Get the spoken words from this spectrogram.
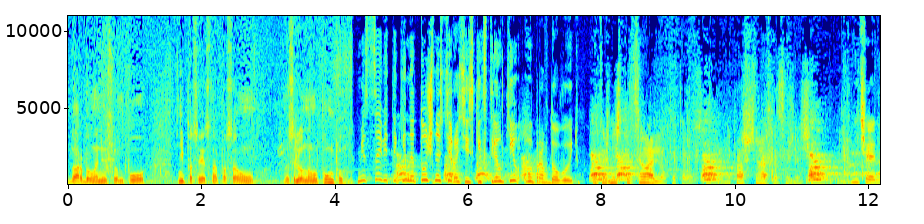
Удар был нанесен по, непосредственно по самому населенному пункту. Місцеві такі неточності російських стрілків виправдовують. Это же не специально, вот это вот, не проштрафиться же ничего. Нечайно,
